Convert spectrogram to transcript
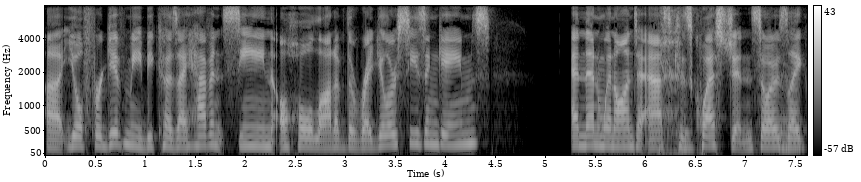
uh, "You'll forgive me because I haven't seen a whole lot of the regular season games." And then went on to ask his question. So I was yeah. like,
